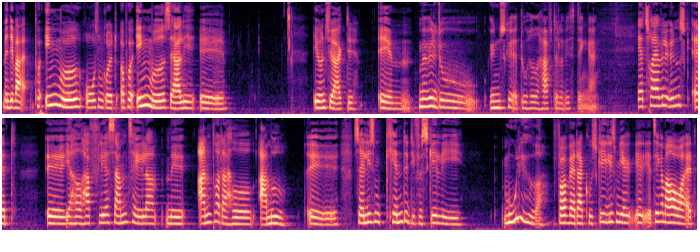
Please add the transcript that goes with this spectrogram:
men det var på ingen måde rosenrødt, og på ingen måde særlig øh, eventyragtigt. Øhm. Hvad ville du ønske, at du havde haft eller vidst dengang? Jeg tror, jeg ville ønske, at øh, jeg havde haft flere samtaler med andre, der havde ammet. Øh, så jeg ligesom kendte de forskellige muligheder for, hvad der kunne ske. Ligesom jeg, jeg, jeg tænker meget over, at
